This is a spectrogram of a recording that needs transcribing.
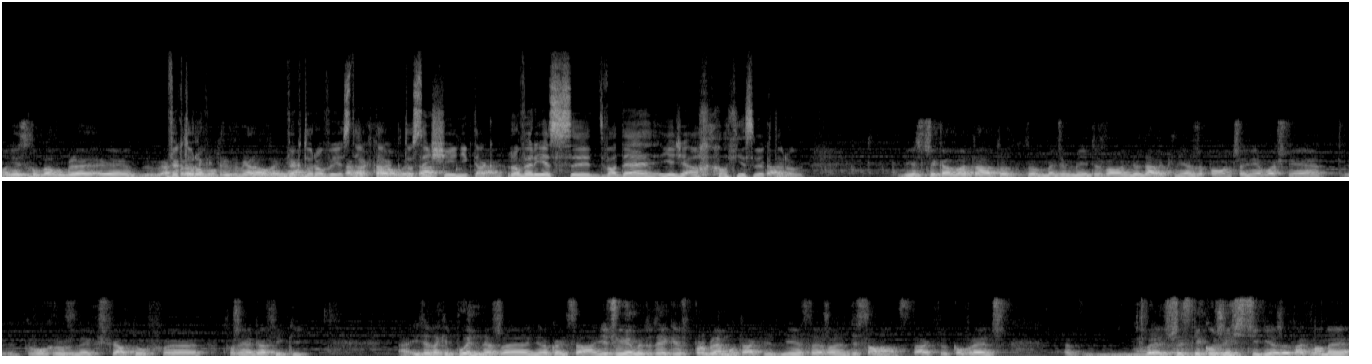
on jest, chyba w ogóle e, Wektorowo. trójwymiarowy, nie? Wektorowy jest, Tak, tak, tak, wektorowy, to jest ten tak, silnik, tak. tak. Rower jest y, 2D, jedzie, a on jest wektorowy. Jest ciekawa ta, to, to będziemy mieli też Wow in the Dark, nie? że połączenie właśnie dwóch różnych światów e, tworzenia grafiki. I to takie płynne, że nie do końca, nie czujemy tutaj jakiegoś problemu, tak? Nie, jest to żaden dysonans, tak? Tylko wręcz, wręcz wszystkie korzyści bierze, tak? Mamy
